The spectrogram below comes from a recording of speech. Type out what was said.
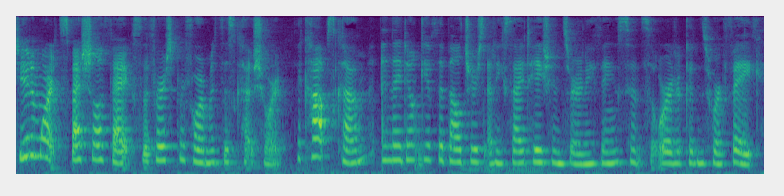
Due to Mort's special effects, the first performance is cut short. The cops come, and they don't give the Belchers any citations or anything since the organs were fake,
